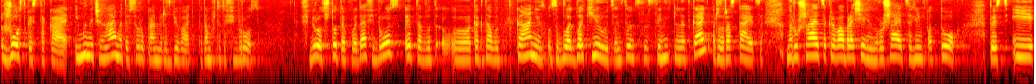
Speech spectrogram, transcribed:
жесткость такая, и мы начинаем это все руками разбивать, потому что это фиброз. Фиброз что такое? Да? Фиброз – это вот, э, когда вот ткани блокируются, они становятся соединительная ткань, разрастается, нарушается кровообращение, нарушается лимфоток. То есть и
